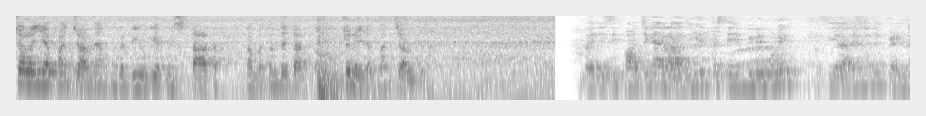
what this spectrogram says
ਚਲੋ ਜੀ ਆਪਾਂ ਚੱਲਦੇ ਹਾਂ। ਗੱਡੀ ਹੋ ਗਈ ਆਪਣੀ ਸਟਾਰਟ ਕੰਮ ਧੰਦੇ ਕਰਕੇ ਚਲੋ ਜੀ ਆਪਾਂ ਚੱਲਦੇ ਹਾਂ। ਬਾਈ ਜੀ ਅਸੀਂ ਪਹੁੰਚ ਗਏ ਰਾਜਵੀਰ ਤਸੀਮ ਵੀਰੇ ਕੋਲੇ। ਅਸੀਂ ਆ ਰਹੇ ਹਾਂ ਦੇ ਪਿੰਡ।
